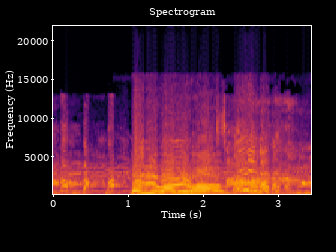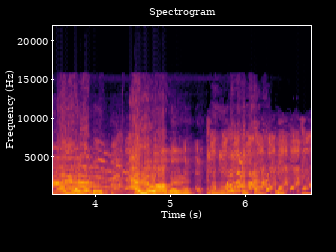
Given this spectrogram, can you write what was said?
अरे बाप रे बाप। अरे बाप। अरे बाप रे।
